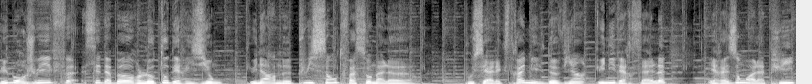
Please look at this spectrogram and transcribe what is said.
L'humour juif, c'est d'abord l'autodérision, une arme puissante face au malheur. Poussé à l'extrême, il devient universel, et raison à l'appui,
